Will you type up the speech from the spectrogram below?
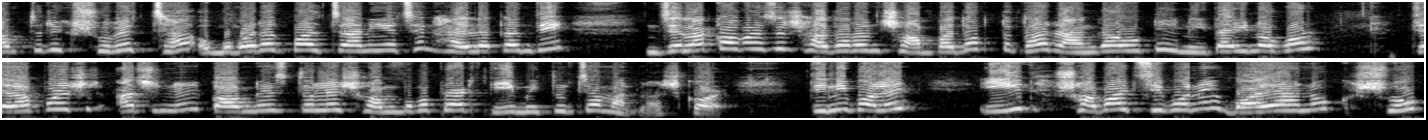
আন্তরিক শুভেচ্ছা ও মোবারকবাদ জানিয়েছেন হাইলাকান্দি জেলা কংগ্রেসের সাধারণ সম্পাদক তথা রাঙ্গাউটি নিতাইনগর জেলা পরিষদ আসনের কংগ্রেস দলের সম্ভাব্য প্রার্থী মিতুজ্জামান লস্কর। তিনি বলেন, ঈদ সবার জীবনে বয়ে আনুক সুখ,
